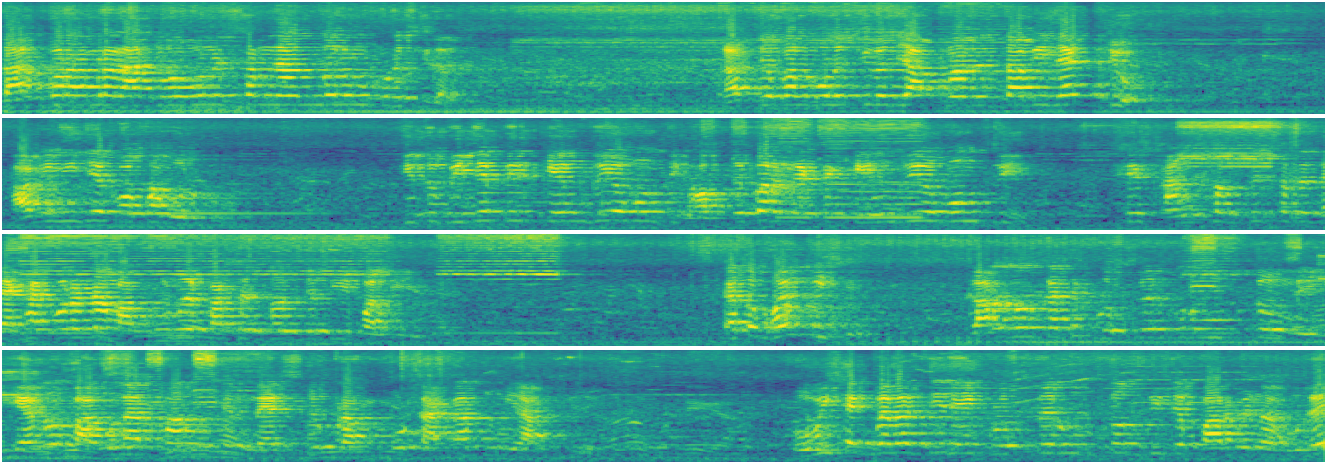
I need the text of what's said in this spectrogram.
তারপর আমরা রাজভবনের সামনে আন্দোলন করেছিলাম। রাজ্যপাল বলেছিল যে আপনাদের দাবি ন্যায্য। আমি নিজে কথা বলব। কিন্তু বিজেপির কেন্দ্রীয় মন্ত্রী, ভাবতে পারেন, একটা কেন্দ্রীয় মন্ত্রী, সে সাংসদদের সাথে দেখা করে না বাথরুমের পাশের দরজা দিয়ে পালিয়ে যায়। এত ভয় কিসে? কারণ ওর কাছে প্রশ্নের কোনো উত্তর নেই। কেন বাংলার মানুষের ন্যায্য প্রাপ্য টাকা তুমি আটকে অভিষেক ব্যানার্জির এই প্রশ্নের উত্তর দিতে পারবে না বলে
